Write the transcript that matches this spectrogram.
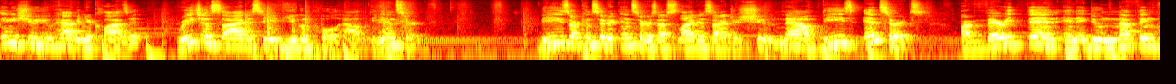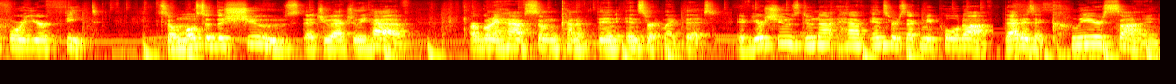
any shoe you have in your closet, reach inside and see if you can pull out the insert. These are considered inserts that slide inside your shoe. Now, these inserts are very thin and they do nothing for your feet. So most of the shoes that you actually have are going to have some kind of thin insert like this. If your shoes do not have inserts that can be pulled off, that is a clear sign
